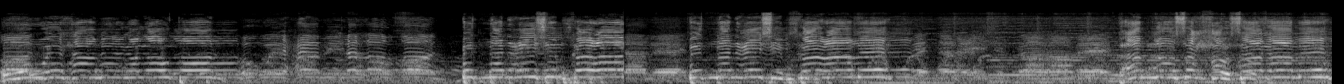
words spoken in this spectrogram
وهو حامل الأوطان هو حامل الأوطان بدنا نعيش بكرامة. بدنا نعيش بكرامة. بأمن وصحة وسلامة.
